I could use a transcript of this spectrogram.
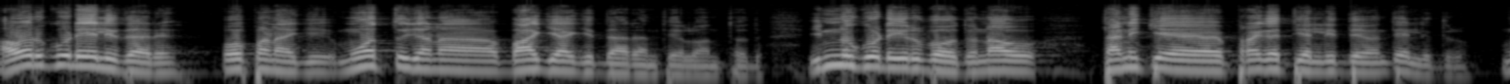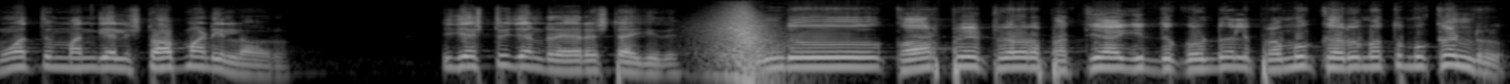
ಅವರು ಕೂಡ ಹೇಳಿದ್ದಾರೆ ಓಪನ್ ಆಗಿ ಮೂವತ್ತು ಜನ ಭಾಗಿಯಾಗಿದ್ದಾರೆ ಅಂತ ಹೇಳುವಂಥದ್ದು. ಇನ್ನೂ ಕೂಡ ಇರ್ಬೋದು, ನಾವು ತನಿಖೆ ಪ್ರಗತಿಯಲ್ಲಿದ್ದೇವೆ ಅಂತ ಹೇಳಿದರು. ಮೂವತ್ತು ಮಂದಿಯಲ್ಲಿ ಸ್ಟಾಪ್ ಮಾಡಿಲ್ಲ ಅವರು. ಈಗ ಎಷ್ಟು ಜನರು ಅರೆಸ್ಟ್ ಆಗಿದೆ? ಒಂದು ಕಾರ್ಪೊರೇಟರ್ ಅವರ ಪತಿಯಾಗಿದ್ದುಕೊಂಡು ಅಲ್ಲಿ ಪ್ರಮುಖರು ಮತ್ತು ಮುಖಂಡರು.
